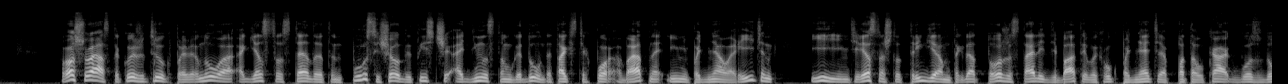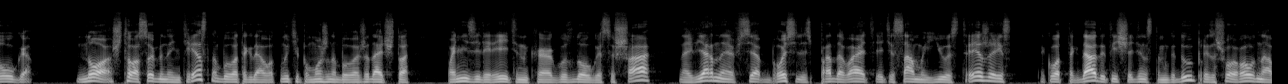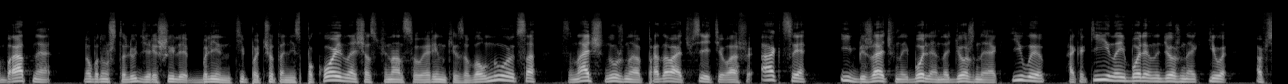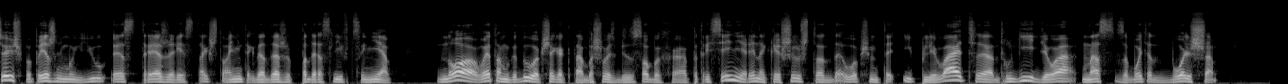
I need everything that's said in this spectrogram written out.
В прошлый раз такой же трюк провернуло агентство Standard Poor's еще в 2011 году, да так с тех пор обратно и не подняло рейтинг, и интересно, что триггером тогда тоже стали дебаты вокруг поднятия потолка госдолга. Но что особенно интересно было тогда, вот, ну, типа, можно было ожидать, что понизили рейтинг э, госдолга США, наверное, все бросились продавать эти самые US Treasuries. Так вот, тогда, в 2011 году, произошло ровно обратное, ну, потому что люди решили, блин, типа, что-то неспокойно, сейчас финансовые рынки заволнуются, значит, нужно продавать все эти ваши акции и бежать в наиболее надежные активы. А какие наиболее надежные активы? А все еще по-прежнему US Treasuries, так что они тогда даже подросли в цене. Но в этом году вообще как-то обошлось без особых а, потрясений. Рынок решил, что да, в общем-то и плевать, а, другие дела нас заботят больше.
